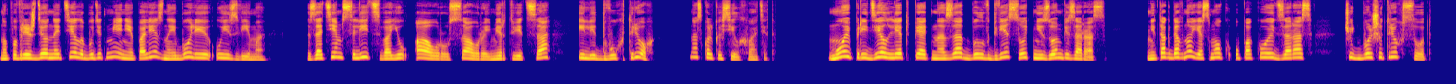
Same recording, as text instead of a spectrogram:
но поврежденное тело будет менее полезно и более уязвимо. затем слить свою ауру с аурой мертвеца или двух-трех, насколько сил хватит. Мой предел лет пять назад был в две сотни зомби за раз. Не так давно я смог упокоить за раз чуть больше трехсот,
